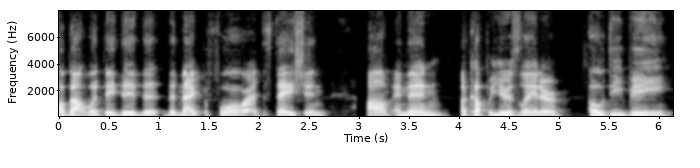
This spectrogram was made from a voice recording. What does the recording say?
about what they did the, the night before at the station. Um, and then a couple years later, ODB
